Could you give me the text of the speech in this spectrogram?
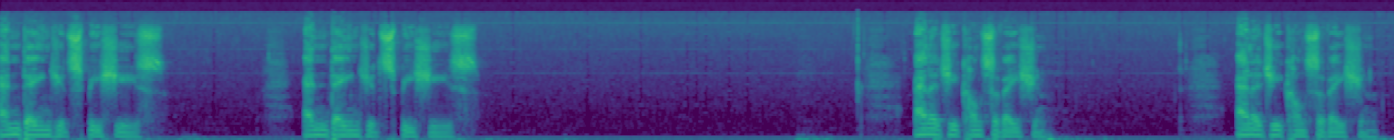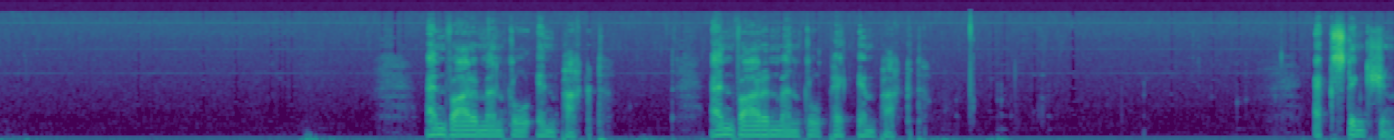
Endangered species. Endangered species. Energy conservation. Energy conservation environmental impact. Environmental impact. Extinction.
